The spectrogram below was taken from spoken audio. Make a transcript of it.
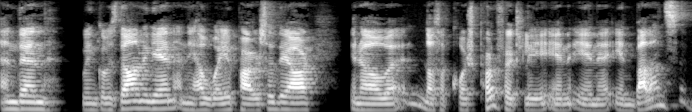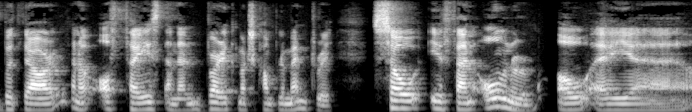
and then wind goes down again, and you have wave power. So they are, you know, uh, not of course perfectly in in in balance, but they are you know off phased and then very much complementary. So if an owner of a uh,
